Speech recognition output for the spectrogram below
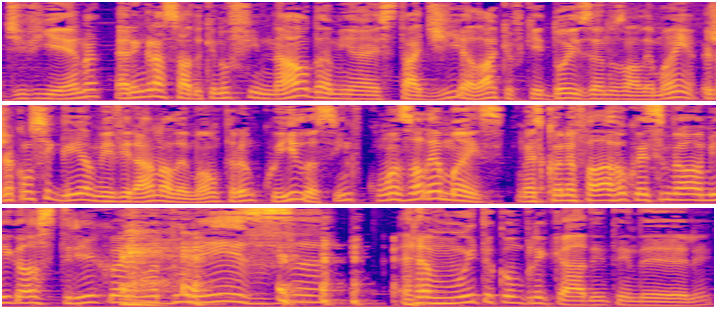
de Viena. Era engraçado que no final da minha estadia lá, que eu fiquei dois anos na Alemanha, eu já conseguia me virar no alemão tranquilo, assim, com os alemães. Mas quando eu falava com esse meu amigo austríaco, era uma dureza. Era muito complicado entender ele.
